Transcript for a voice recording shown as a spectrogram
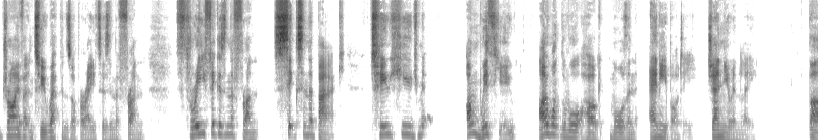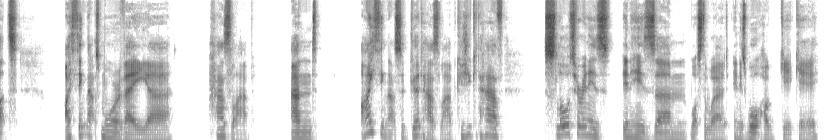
driver and two weapons operators in the front, three figures in the front, six in the back, two huge. Mi- I'm with you. I want the warthog more than anybody, genuinely. But I think that's more of a uh, HasLab. And I think that's a good HasLab because you could have Slaughter in his in his um what's the word in his warthog gear.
